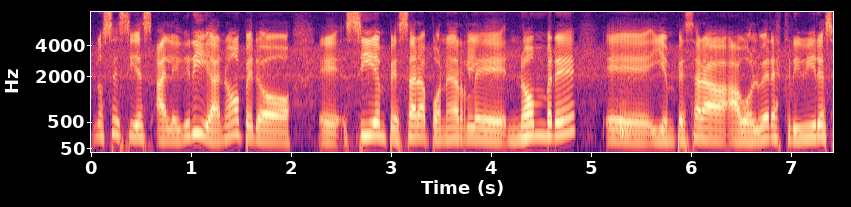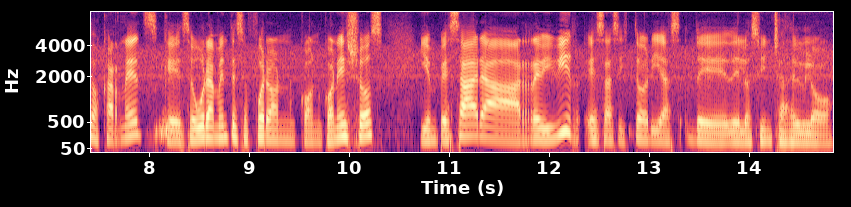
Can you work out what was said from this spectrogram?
no sé si es alegría, ¿no? Pero eh, sí empezar a ponerle nombre eh, y empezar a, volver a escribir esos carnets que seguramente se fueron con, con ellos y empezar a revivir esas historias de, de, los hinchas del globo.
